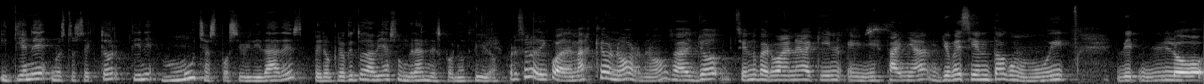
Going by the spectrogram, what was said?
y tiene, nuestro sector tiene muchas posibilidades, pero creo que todavía es un gran desconocido. Por eso lo digo, además qué honor, ¿no? O sea, yo siendo peruana aquí en, España, yo me siento como muy... Lo,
